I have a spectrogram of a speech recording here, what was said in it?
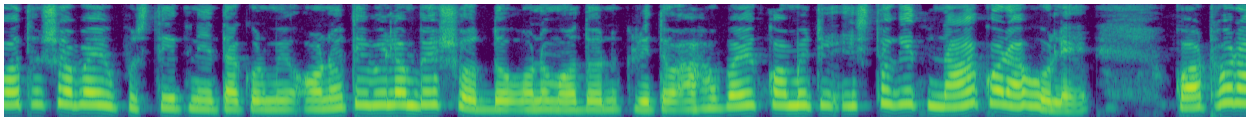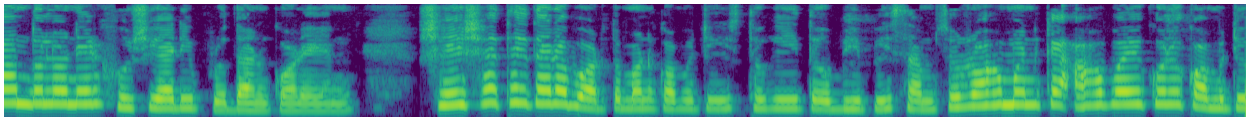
পথসভায় উপস্থিত নেতাকর্মী অনতিবিলম্বে সদ্য অনুমোদনকৃত আহ্বায়ক কমিটি স্থগিত না করা হলে কঠোর আন্দোলনের হুঁশিয়ারি প্রদান করেন। সেই সাথে তারা বর্তমান কমিটি স্থগিত ও ভিপি শামসুর রহমানকে আহ্বায়ক করে কমিটি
